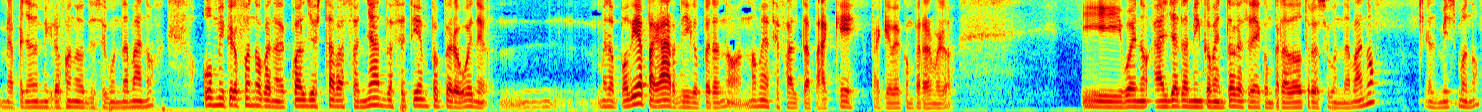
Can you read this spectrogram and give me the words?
me ha apañado un micrófono de segunda mano. Un micrófono con el cual yo estaba soñando hace tiempo, pero bueno, mm, me lo podía pagar, digo, pero no, no me hace falta. ¿Para qué? ¿Para qué voy a comprármelo? Y bueno, él ya también comentó que se había comprado otro de segunda mano, el mismo, ¿no?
